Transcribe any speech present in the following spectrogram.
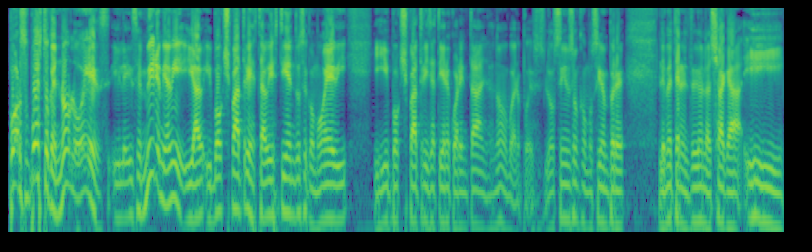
por supuesto que no lo es. Y le dice, míreme a mí. Y, y Box Patrick está vistiéndose como Eddie. Y Box Patrick ya tiene 40 años, ¿no? Bueno, pues los Simpsons, como siempre, le meten el dedo en la chaga y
